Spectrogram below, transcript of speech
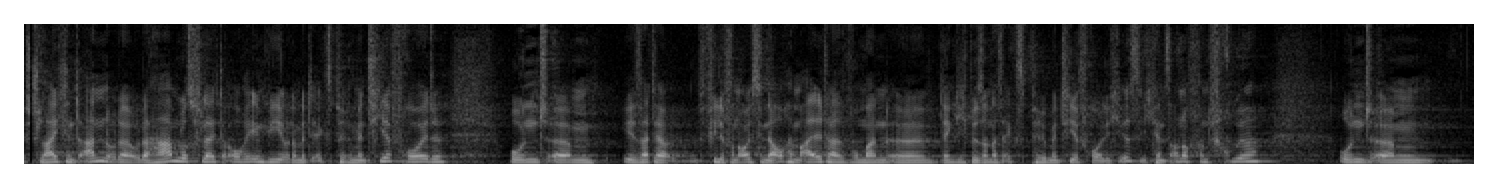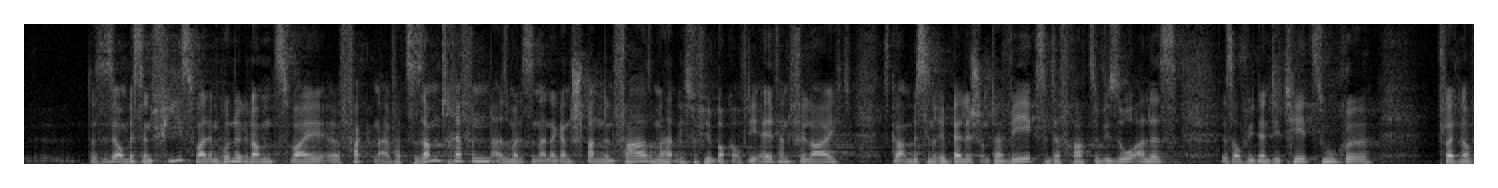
schleichend an oder, oder harmlos vielleicht auch irgendwie oder mit Experimentierfreude. Und ähm, ihr seid ja, viele von euch sind ja auch im Alter, wo man, äh, denke ich, besonders experimentierfreudig ist. Ich kenne es auch noch von früher. Und ähm, das ist ja auch ein bisschen fies, weil im Grunde genommen zwei äh, Fakten einfach zusammentreffen. Also man ist in einer ganz spannenden Phase, man hat nicht so viel Bock auf die Eltern vielleicht, ist gerade ein bisschen rebellisch unterwegs, hinterfragt sowieso alles, ist auf Identitätssuche, vielleicht noch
